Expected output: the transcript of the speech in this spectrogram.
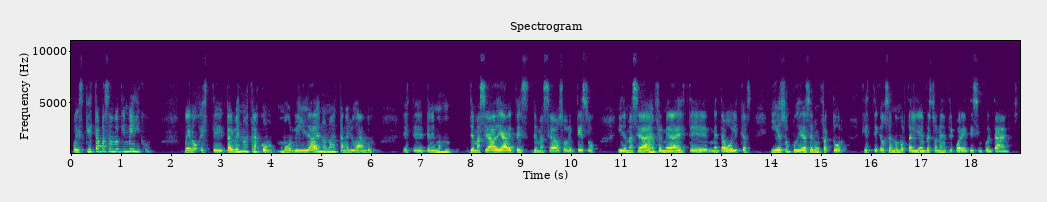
pues, ¿qué está pasando aquí en México? Bueno, este, tal vez nuestras comorbilidades no nos están ayudando este, tenemos demasiada diabetes, demasiado sobrepeso y demasiadas enfermedades este, metabólicas y eso pudiera ser un factor que esté causando mortalidad en personas entre 40 y 50 años.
